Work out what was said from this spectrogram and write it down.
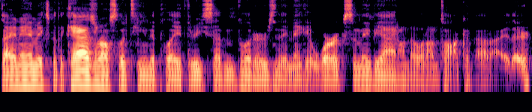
dynamics. But the Cavs are also a team that play three seven footers and they make it work. So maybe I don't know what I'm talking about either.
